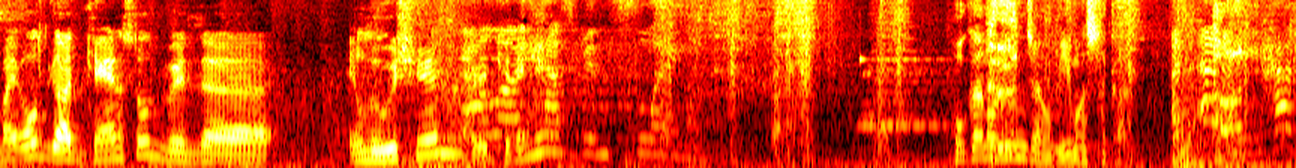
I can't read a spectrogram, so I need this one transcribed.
My old god cancelled with the illusion? Are you kidding me? 他の忍者を見ましたか An enemy has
